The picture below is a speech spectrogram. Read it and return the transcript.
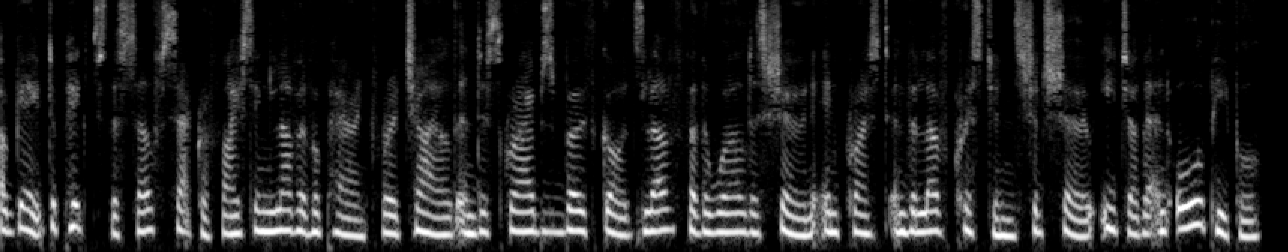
Agape depicts the self-sacrificing love of a parent for a child and describes both God's love for the world as shown in Christ and the love Christians should show each other and all people.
